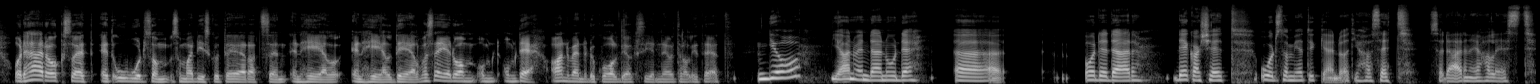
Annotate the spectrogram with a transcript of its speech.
Och det här är också ett, ett ord som, som har diskuterats en, en, hel, en hel del. Vad säger du om, om, om det? Använder du koldioxidneutralitet? Ja, jag använder nog det. Eh, och det där, det är kanske ett ord som jag tycker ändå att jag har sett sådär när jag har läst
